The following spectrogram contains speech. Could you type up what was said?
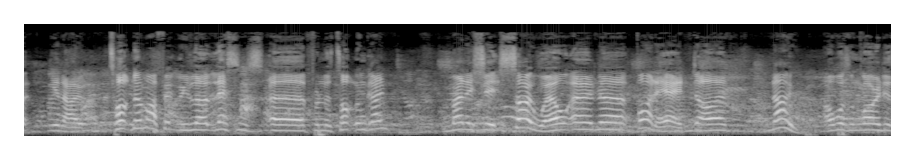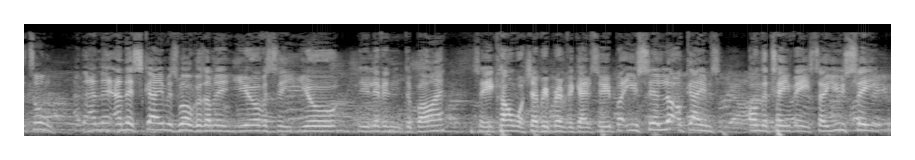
But you know, Tottenham, I think we learnt lessons uh, from the Tottenham game. Managed it so well, and uh, by the end, I, no, I wasn't worried at all. And, and, this game as well, because I mean, you obviously you you live in Dubai, so you can't watch every Brentford game. So, you, but you see a lot of games on the TV. So you see,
